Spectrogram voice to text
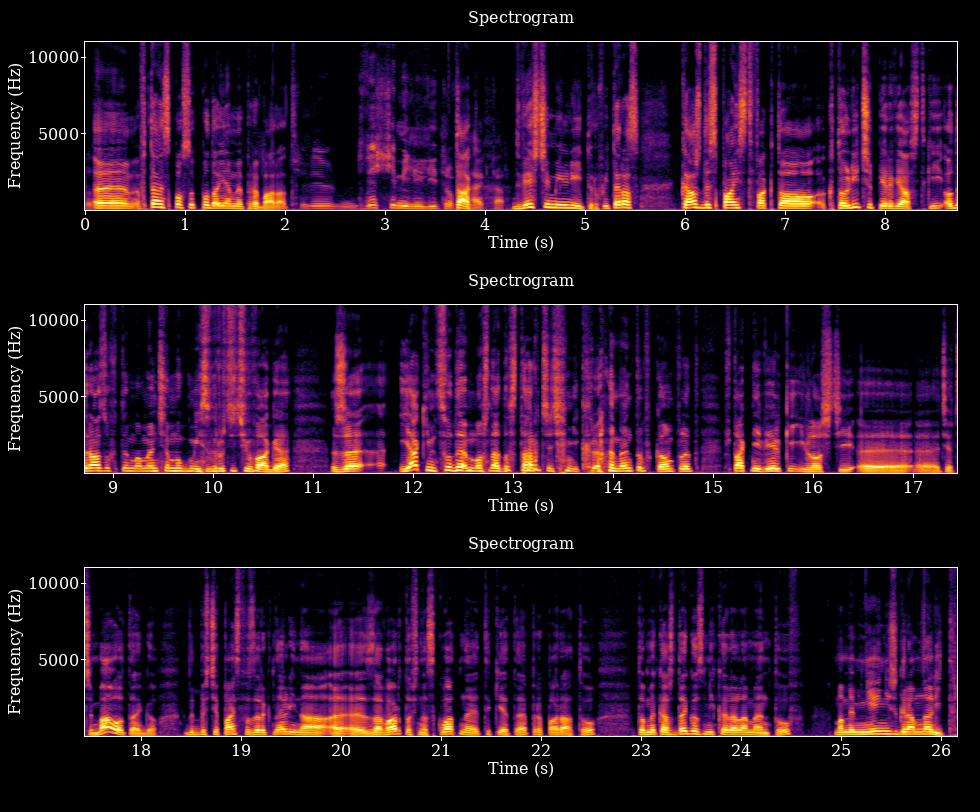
em, w ten sposób podajemy preparat. Czyli 200 ml Tak. na hektar. 200 ml. I teraz każdy z Państwa, kto, kto liczy pierwiastki, od razu w tym momencie mógł mi zwrócić uwagę, że jakim cudem można dostarczyć mikroelementów komplet w tak niewielkiej ilości e, e, cieczy. Mało tego, gdybyście Państwo zerknęli na e, e, zawartość, na skład, na etykietę preparatu, to my każdego z mikroelementów mamy mniej niż gram na litr.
